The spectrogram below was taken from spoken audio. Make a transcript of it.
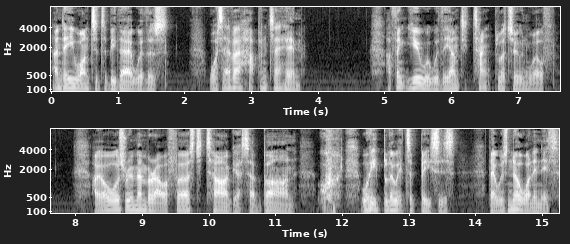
and he wanted to be there with us. Whatever happened to him? I think you were with the anti tank platoon, Wilf. I always remember our first target, a barn. we blew it to pieces. There was no one in it.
